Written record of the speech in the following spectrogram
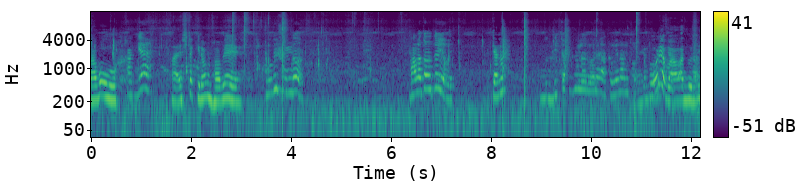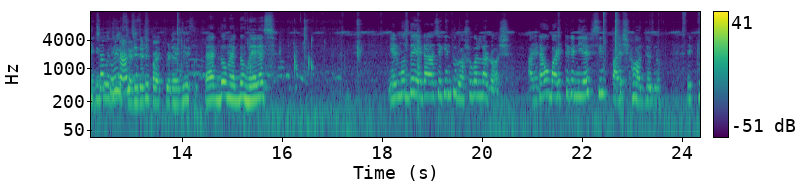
বাবু পায়েসটা কিরম হবে? খুবই সুন্দর। ভালো তো হতেই হবে। কেন? দুধটা ওরে বাবা দুধ দিচ্ছ? তুমি ওদিকে নামছো? চেটে চেটে পায়ে পেটে দিয়েছি। একদম একদম হয়ে গেছে। এর মধ্যে এটা আছে কিন্তু রসগোল্লার রস। আর এটাও বাড়ির থেকে নিয়ে এসেছি পায়েস খাওয়ার জন্য। একটু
